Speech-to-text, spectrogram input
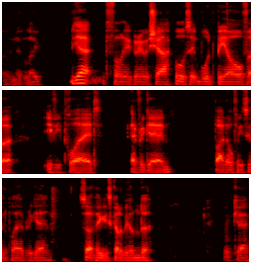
And it, Lou. Yeah, fully agree with Sharples. It would be over if he played every game, but I don't think he's going to play every game. So I think it's got to be under. Okay,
